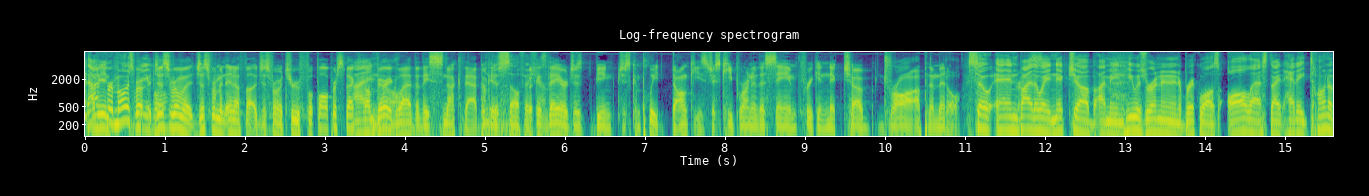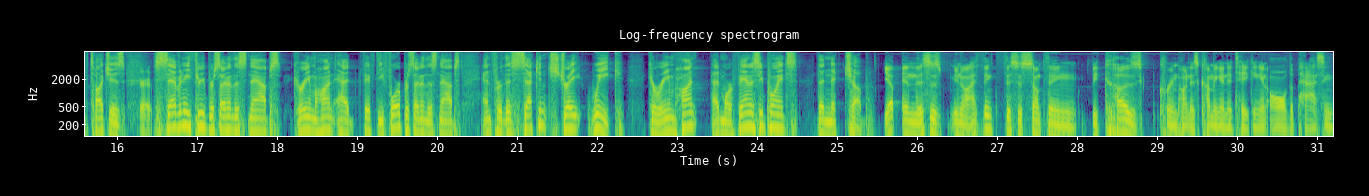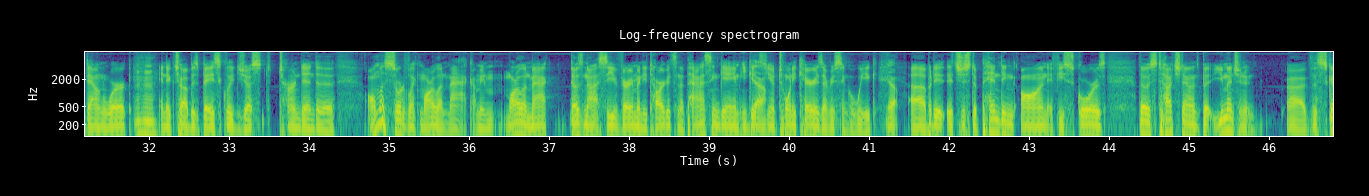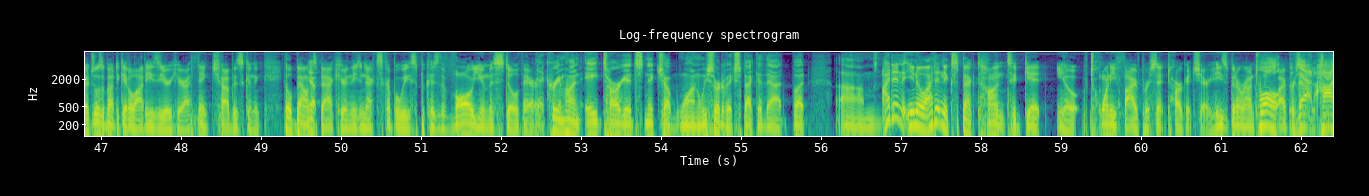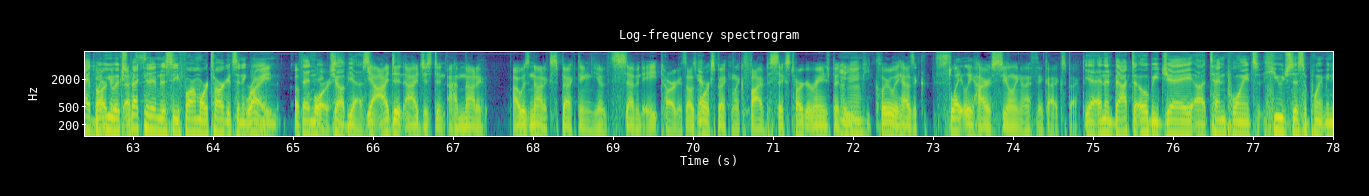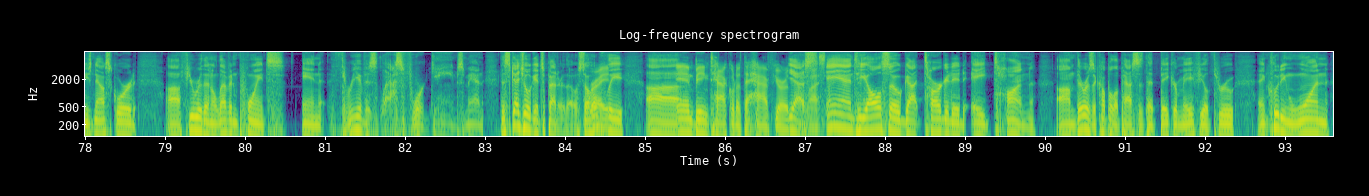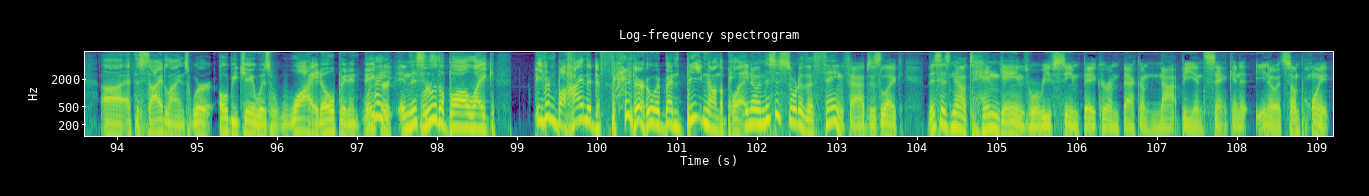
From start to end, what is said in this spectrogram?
Not I mean, for most people. Just from a just from an NFL, just from a true football perspective, I I'm very glad that they snuck that because selfish because they are just being just complete donkeys. Just keep running the same freaking Nick Chubb draw up in the middle. So, and by the way, Nick Chubb, I mean, he was running into brick walls all last night, had a ton of touches, 73% of the snaps. Kareem Hunt had 54% of the snaps. And for the second straight week, Kareem Hunt had more fantasy points than Nick Chubb. Yep, and this is you know I think this is something because Kareem Hunt is coming in and taking in all the passing down work, Mm-hmm. and Nick Chubb is basically just turned into almost sort of like Marlon Mack. I mean, Marlon Mack does not see very many targets in the passing game. He gets Yeah. you know 20 carries every single week. Yep. Uh, but it, it's just depending on if he scores those touchdowns. But you mentioned it. Uh, the schedule is about to get a lot easier here. I think Chubb is going to he'll bounce Yep. back here in these next couple weeks because the volume is still there. Yeah, Kareem Hunt, eight targets. Nick Chubb, one. We sort of expected that. But um, I didn't, you know, I didn't expect Hunt to get, you know, 25% target share. He's been around 25% well, that team's high, but you targets. That's- expected him to see far more targets in a right, game of than course. Nick Chubb, yes. Yeah, I didn't, I just didn't, I'm not, a, I was not expecting, you know, seven to eight targets. I was more expecting like five to six target range, but Mm-hmm. he, he clearly has a slightly higher ceiling I think I expected. Yeah, and then back to OBJ, uh, 10 points. Huge disappointment. He's now scored uh, fewer than 11 points in three of his last four games, man. The schedule gets better, though. So Right. hopefully. Uh, and being tackled at the half yard line Yes, and he also got targeted a ton. Um, there was a couple of passes that Baker Mayfield threw, including one uh, at the sidelines where OBJ was wide open, and Baker Right, and threw is- the ball like even behind the defender who had been beaten on the play. You know, and this is sort of the thing, Fabs, is like this is now 10 games where we've seen Baker and Beckham not be in sync. And, it, you know, at some point,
